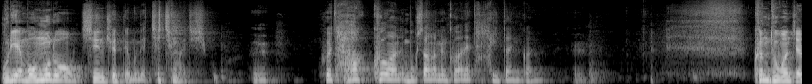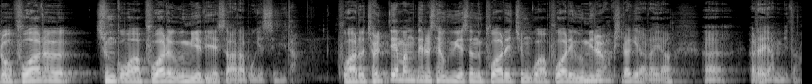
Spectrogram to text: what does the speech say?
우리의 몸으로 지은 죄 때문에 채찍 맞으시고 예. 그게 다 그 안에 묵상하면 그 안에 다 있다니까요. 예. 큰두 번째로 부활을 증거와 부활의 의미에 대해서 알아보겠습니다. 부활의 절대 망대를 세우기 위해서는 부활의 증거와 부활의 의미를 확실하게 알아야 아, 알아야 합니다.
